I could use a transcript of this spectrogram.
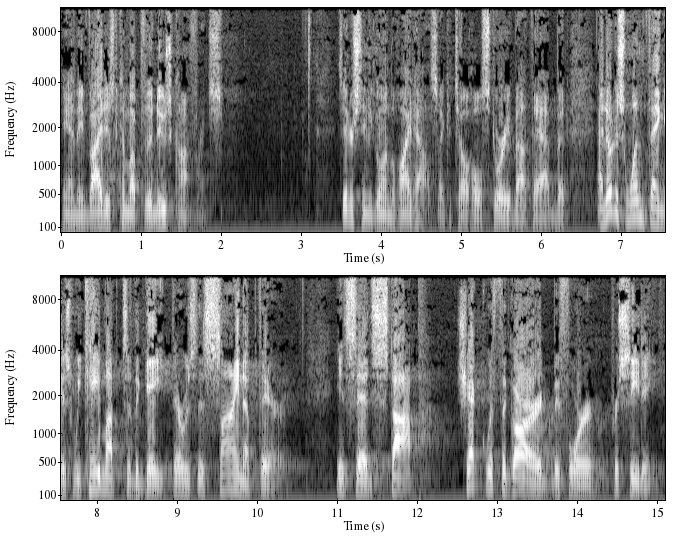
and they invited us to come up to the news conference. It's interesting to go in the White House. I could tell a whole story about that. But I noticed one thing as we came up to the gate. There was this sign up there. It said, Stop, check with the guard before proceeding.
